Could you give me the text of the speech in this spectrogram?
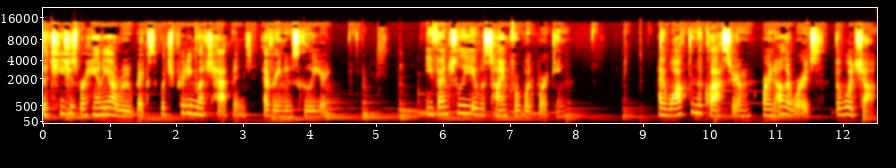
the teachers were handing out rubrics, which pretty much happened every new school year. Eventually, it was time for woodworking. I walked in the classroom, or in other words, the wood shop.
